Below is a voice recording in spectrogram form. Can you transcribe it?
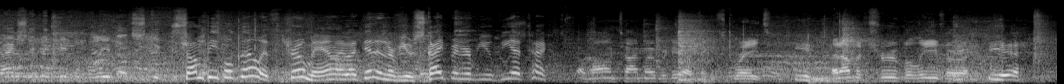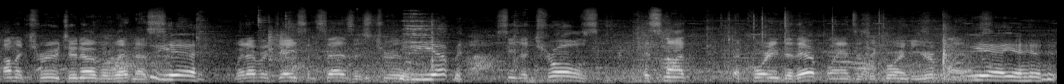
You actually think people believe that stupid Some people do. It's true, man. I, I did interview, Skype interview via text. A long time overdue. I think it's great. And I'm a true believer. Yeah. I'm a true Genova witness. Yeah. Whatever Jason says is true. Yep. See, the trolls, it's not according to their plans, it's according to your plans. Yeah, yeah.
